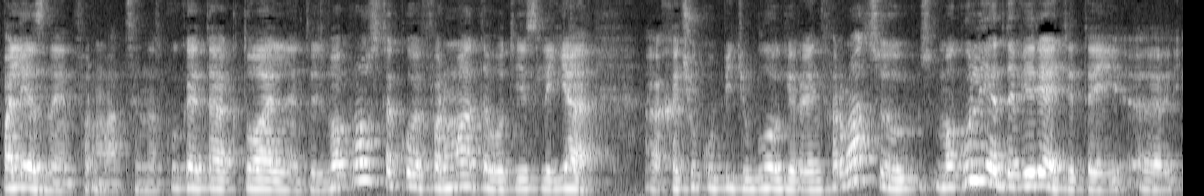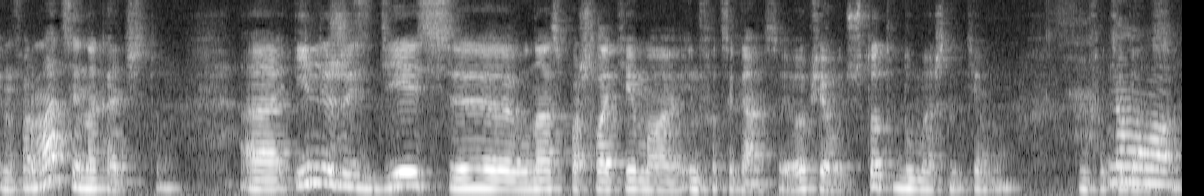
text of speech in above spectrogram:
полезная информация, насколько это актуально, то есть вопрос такой формата, вот если я а, хочу купить у блогера информацию, могу ли я доверять этой э, информации на качество? А, Или же здесь э, у нас пошла тема инфо-цыганства. И вообще, вот что ты думаешь на тему инфо-цыганства?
